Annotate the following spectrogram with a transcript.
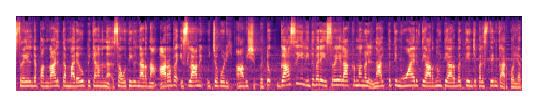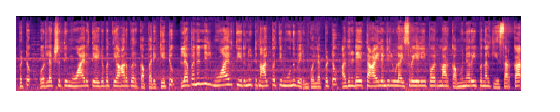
ഇസ്രയേലിന്റെ പങ്കാളിത്തം മരവിപ്പിക്കണമെന്ന് സൗദിയിൽ നടന്ന അറബ് ഇസ്ലാമിക് ഉച്ചകോടി ആവശ്യപ്പെട്ടു. ഗാസയിൽ ഇതുവരെ ഇസ്രയേൽ ആക്രമണങ്ങളിൽ നാൽപ്പത്തി മൂവായിരത്തി അറുന്നൂറ്റി അറുപത്തിയഞ്ച് പലസ്തീൻകാർ കൊല്ലപ്പെട്ടു. ഒരു ലക്ഷത്തി മൂവായിരത്തി എഴുപത്തി ആറ് പേർക്ക് പരിക്കേറ്റു ലബനനിൽ മൂവായിരത്തി ഇരുന്നൂറ്റി നാൽപ്പത്തി മൂന്ന് പേരും കൊല്ലപ്പെട്ടു. അതിനിടെ തായ്ലൻഡിലുള്ള ഇസ്രയേലി പൗരന്മാർക്ക് മുന്നറിയിപ്പ് നൽകി സർക്കാർ.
